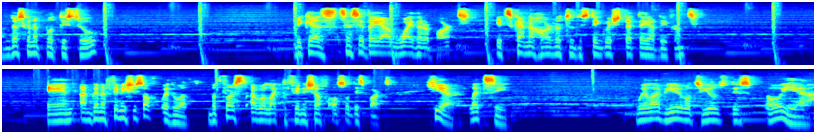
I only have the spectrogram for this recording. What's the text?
I'm just gonna put these two. Because since they are wider apart, it's kinda harder to distinguish that they are different. And I'm gonna finish this off with what? But first I would like to finish off also this part. Here, let's see. Will I be able to use this? Oh yeah.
